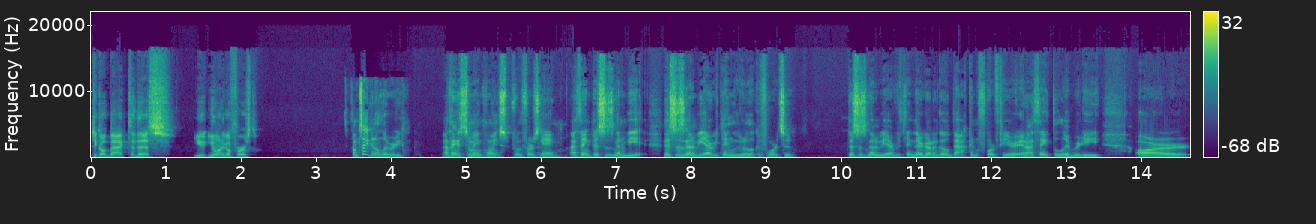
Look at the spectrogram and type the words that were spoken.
to go back to this, you, you want to go first? I'm taking a liberty. I think it's too many points for the first game. I think this is going to be this is going to be everything we were looking forward to. This is going to be everything. They're going to go back and forth here, and I think the Liberty are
